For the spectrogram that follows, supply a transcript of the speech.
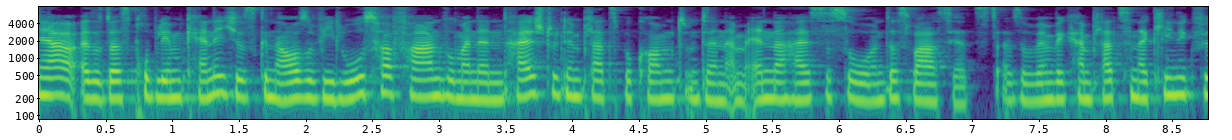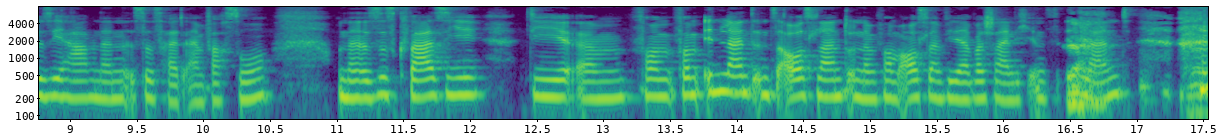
Ja, also das Problem kenne ich, ist genauso wie Losverfahren, wo man dann einen Teilstudienplatz bekommt und dann am Ende heißt es so und das war's jetzt. Also wenn wir keinen Platz in der Klinik für sie haben, dann ist es halt einfach so. Und dann ist es quasi die ähm, vom, vom Inland ins Ausland und dann vom Ausland wieder wahrscheinlich ins Inland. Ja.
